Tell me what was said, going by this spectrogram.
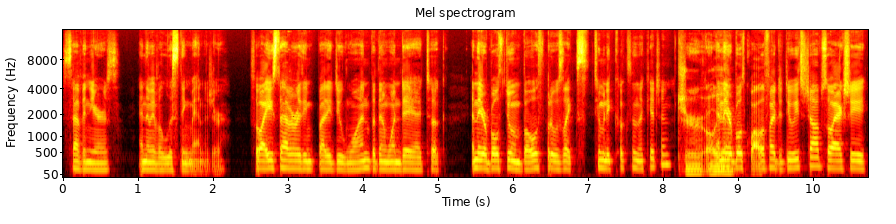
seven years, and then we have a listing manager. So I used to have everybody do one, but then one day I took, and they were both doing both, but it was like too many cooks in the kitchen, Sure. Oh, and yeah. they were both qualified to do each job. So I actually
